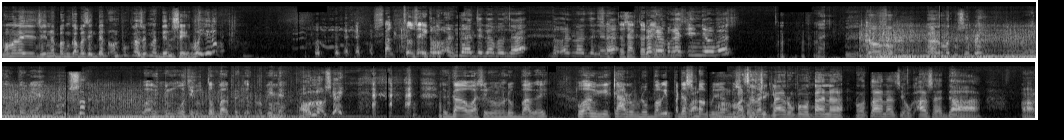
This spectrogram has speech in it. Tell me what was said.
mama na yun sinabangga basig dadun po ka sa emergency. Wa yun lang. Sakto sa iyo. doon na taga, boss, ha? Doon na taga na. Sakto, sakto na Dagan yung- pagas inyo, boss? Oo. Nga naman to siya, pre. Sakto niya. Sa? Wa mi mo yung tubag pre Forbida. Hala siya. ay. Nagawa si mga nubag eh. Wa ang klaro mo nubag eh. Padasbag mo yung Masa si muskoran. klarong pangutana. Notana siya og asa da ah,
